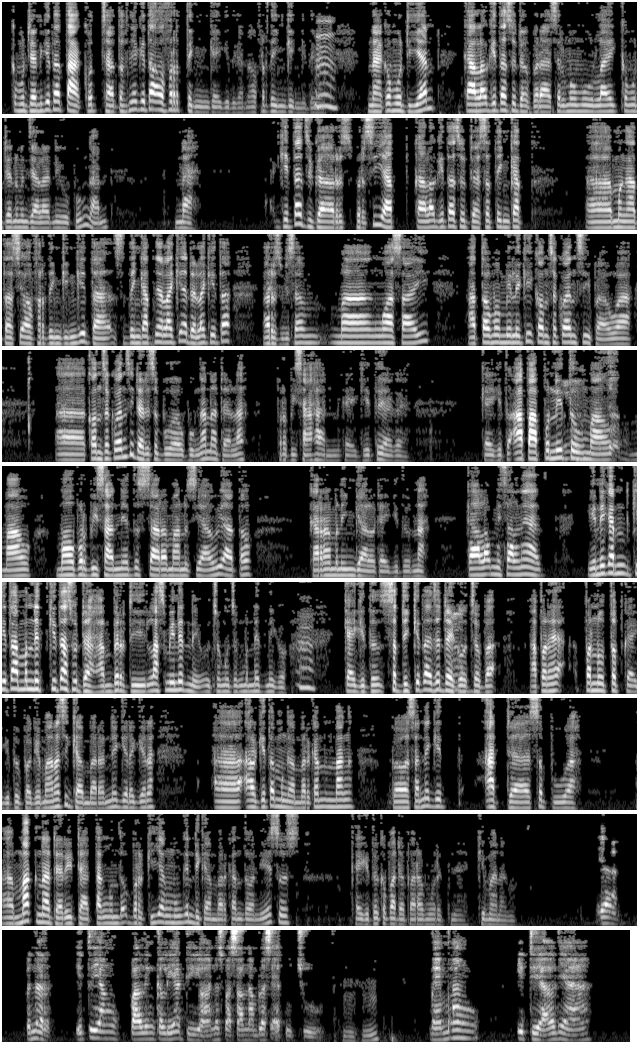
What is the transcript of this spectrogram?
kemudian kita takut jatuhnya kita overthink kayak gitu kan overthinking gitu kan Hmm. Nah, kemudian kalau kita sudah berhasil memulai kemudian menjalani hubungan, nah kita juga harus bersiap kalau kita sudah setingkat eh, mengatasi overthinking kita, setingkatnya lagi adalah kita harus bisa menguasai atau memiliki konsekuensi bahwa eh, konsekuensi dari sebuah hubungan adalah perpisahan kayak gitu ya kayak kayak gitu apa pun itu Hmm, mau betul. mau mau perpisahannya itu secara manusiawi atau karena meninggal kayak gitu. Nah, kalau misalnya ini kan kita menit kita sudah hampir di last minute nih, ujung-ujung menit nih kok. Hmm. Kayak gitu, sedikit aja deh kok Hmm. coba apa namanya penutup kayak gitu. Bagaimana sih gambarannya kira-kira eh, Alkitab menggambarkan tentang bahwasannya kita ada sebuah eh, makna dari datang untuk pergi yang mungkin digambarkan Tuhan Yesus kayak gitu kepada para muridnya. Gimana, Bu? Ya, benar. Itu yang paling kelihatan di Yohanes pasal 16 ayat 7. Mhm. Memang idealnya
